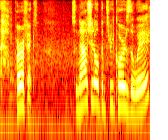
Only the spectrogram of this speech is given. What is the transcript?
Ah, perfect. So now it should open three quarters of the way.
